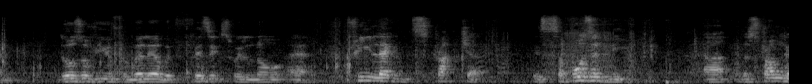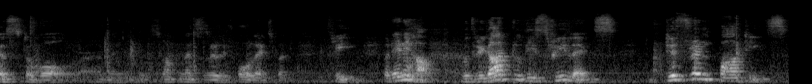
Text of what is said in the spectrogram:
And those of you familiar with physics will know a three-legged structure is supposedly uh, the strongest of all. I mean, it's not necessarily four legs, but three. But anyhow, with regard to these three legs, different parties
